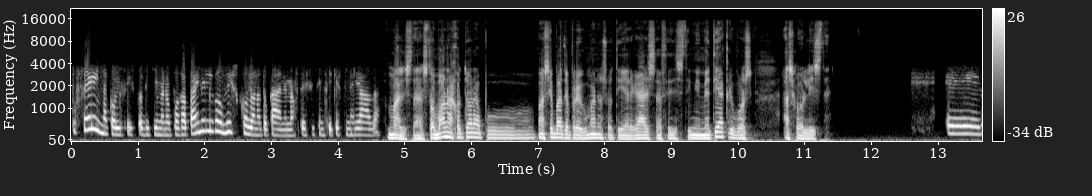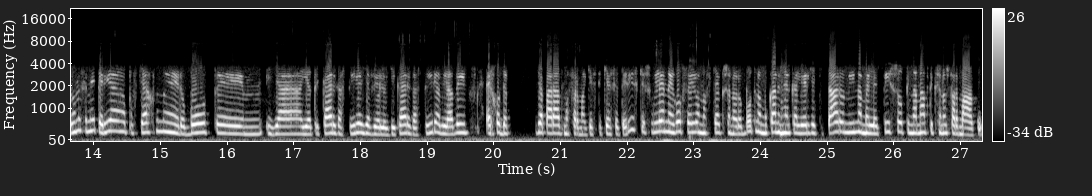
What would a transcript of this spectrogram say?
που θέλει να ακολουθήσει το αντικείμενο που αγαπάει είναι λίγο δύσκολο να το κάνει με αυτές τις συνθήκες στην Ελλάδα. Μάλιστα. Στο Μόναχο τώρα που μας είπατε προηγουμένως ότι εργάζεστε αυτή τη στιγμή, με τι ακριβώς ασχολείστε; Ε, εγώ είμαι σε μια εταιρεία που φτιάχνουμε ρομπότ ε, για ιατρικά εργαστήρια, για βιολογικά εργαστήρια. Δηλαδή, έρχονται για παράδειγμα φαρμακευτικές εταιρείες και σου λένε: Εγώ θέλω να φτιάξω ένα ρομπότ να μου κάνει μια καλλιέργεια κυτάρων ή να μελετήσω την ανάπτυξη ενός φαρμάκου.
